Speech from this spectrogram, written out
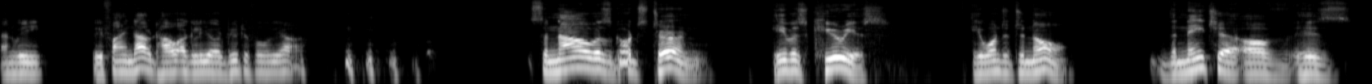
And we find out how ugly or beautiful we are. So now was God's turn. He was curious. He wanted to know the nature of his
